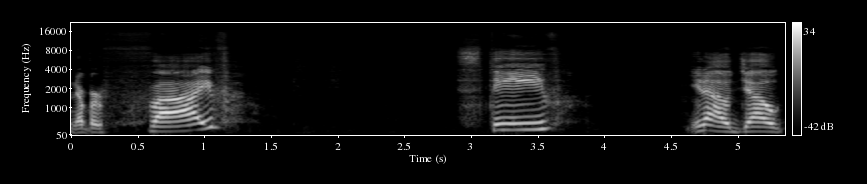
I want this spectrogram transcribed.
number five, Steve. You know, Joe.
